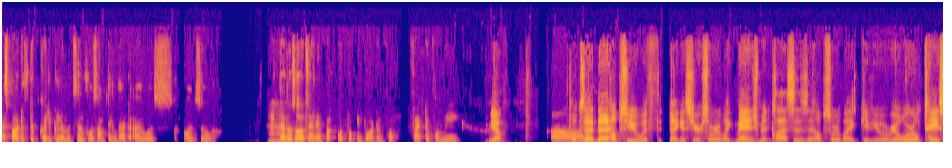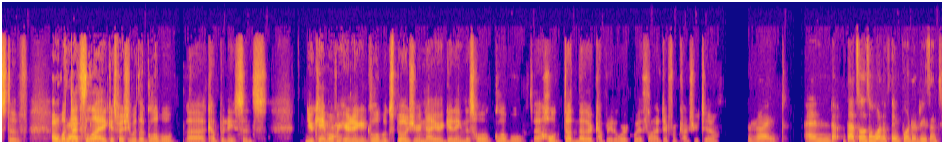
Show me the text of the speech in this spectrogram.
as part of the curriculum itself was something that I was also Mhm. that was also an imp- imp- important fa- factor for me. Yeah. Well, because Um, that, that helps you with, I guess, your sort of like management classes. It helps sort of like give you a real world taste of what that's like, especially with a global uh, company. Since you came over here to get global exposure, and now you're getting this whole global, a whole another company to work with on a different country too. Right. And that's also one of the important reasons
